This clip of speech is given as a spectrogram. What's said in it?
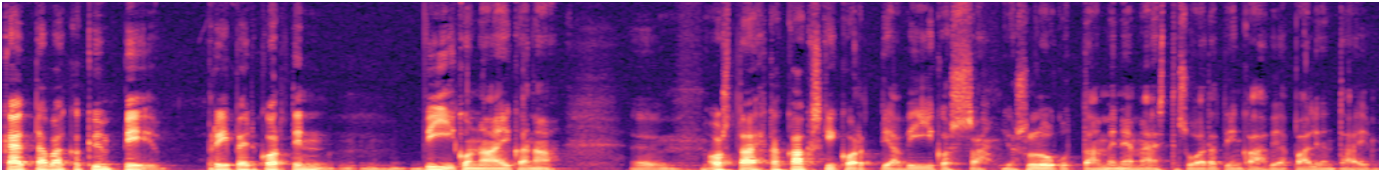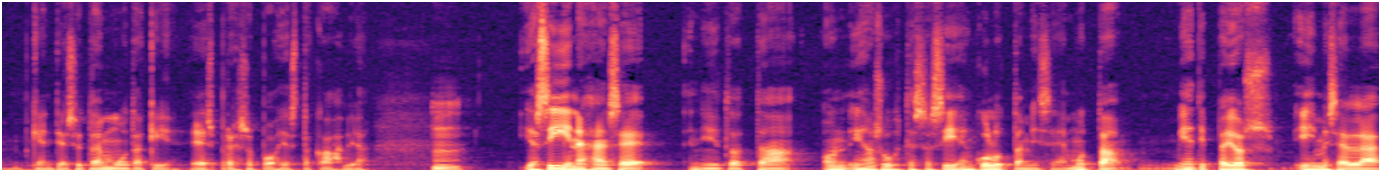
käyttää vaikka kymppi prepaid-kortin viikon aikana, ostaa ehkä kaksi korttia viikossa, jos luukuttaa menemään sitä suodatin kahvia paljon tai kenties jotain muutakin espressopohjasta kahvia. mm. Ja siinähän se niin tota, on ihan suhteessa siihen kuluttamiseen, mutta mietipä, jos ihmisellä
